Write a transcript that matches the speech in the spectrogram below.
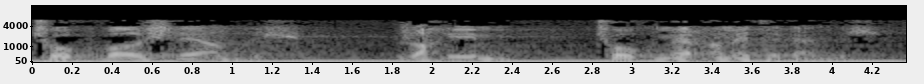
çok bağışlayandır. Rahim, çok merhamet edendir.''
